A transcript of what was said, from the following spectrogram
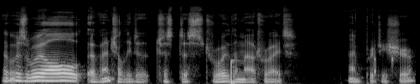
Those will eventually just destroy them outright, I'm pretty sure.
